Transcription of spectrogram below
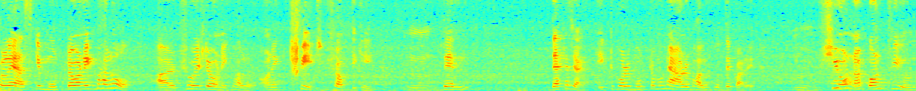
আসলে আজকে মুডটা অনেক ভালো আর শরীরটা অনেক ভালো অনেক ফিট সব দিকেই। দেন দেখা যাক একটু পরে মুডটা মনে হয় আরও ভালো হতে পারে। শিওর না কনফিউজ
